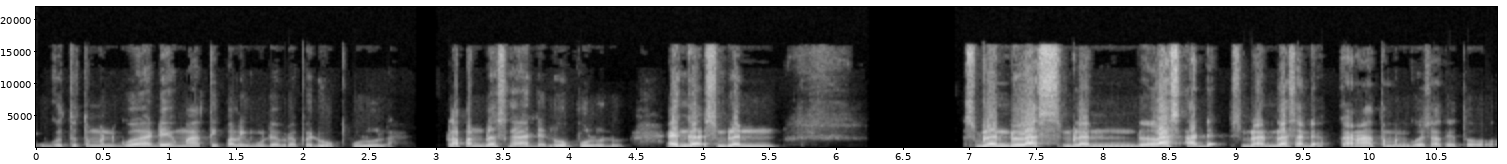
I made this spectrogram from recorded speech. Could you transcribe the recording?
Gue tuh temen gue ada yang mati paling muda berapa? 20 lah. 18 nggak ada, 20 tuh. Eh enggak, 9 19 19 ada 19 ada karena temen gue saat itu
